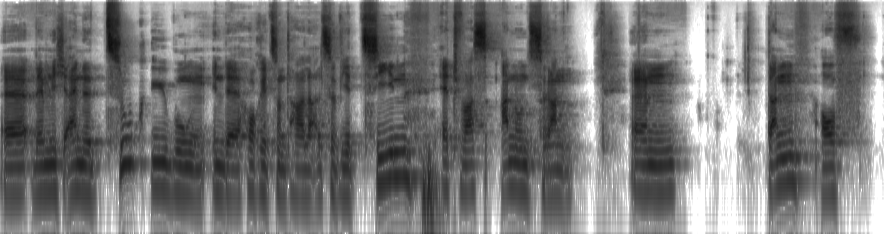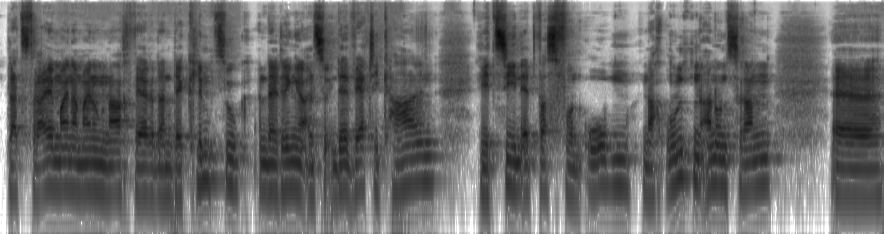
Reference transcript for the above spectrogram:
äh, nämlich eine Zugübung in der Horizontale. Also wir ziehen etwas an uns ran. Ähm, dann auf Platz drei meiner Meinung nach wäre dann der Klimmzug an der Ringe, also in der Vertikalen. Wir ziehen etwas von oben nach unten an uns ran. Äh,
